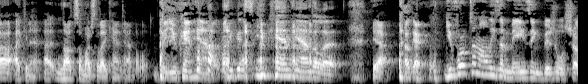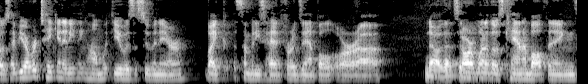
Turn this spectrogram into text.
Uh, I can, ha- uh, not so much that I can't handle it. But you can handle you can you can handle it. Yeah. Okay, you've worked on all these amazing visual shows. Have you ever taken anything home with you as a souvenir, like somebody's head, for example, or uh, No, that's a or one of those cannonball things?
